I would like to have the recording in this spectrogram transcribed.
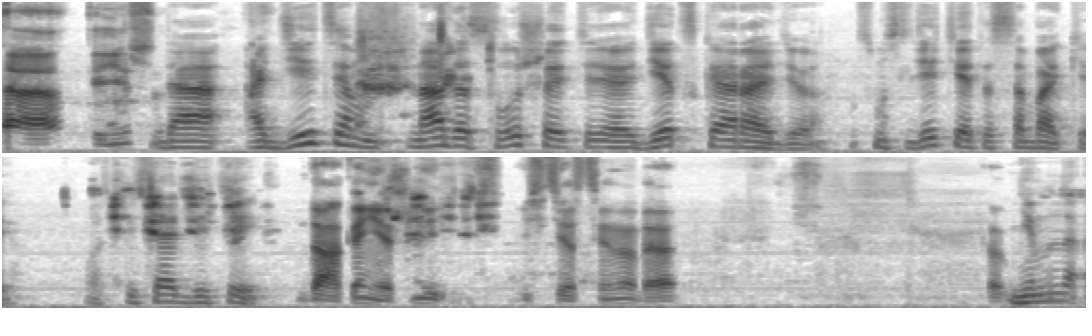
Да, конечно. Да, а детям надо слушать э, детское радио. В смысле, дети это собаки. Вас 50 детей. Да, конечно, естественно, да. Как бы. Не, мно-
